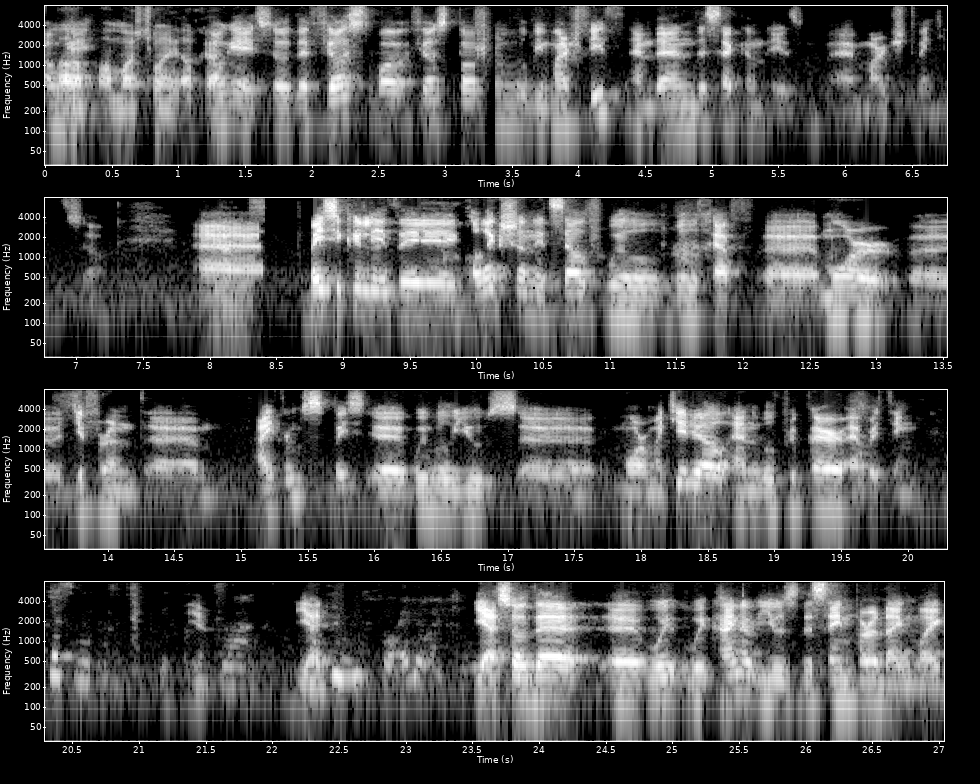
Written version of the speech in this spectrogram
okay Oh, on March 20th. Okay. okay so the first first portion will be march 5th and then the second is uh, march 20th so uh, Nice. basically the collection itself will will have uh, more uh, different um, items Bas- uh, we will use uh, more material and we'll prepare everything That's not Yeah. yeah Open For everyone. yeah so the uh, we, we kind of use the same paradigm like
